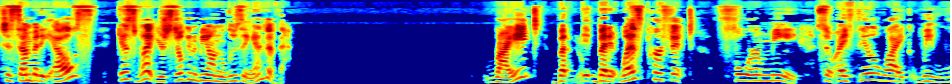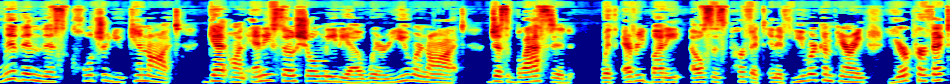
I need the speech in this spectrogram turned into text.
to somebody else, guess what? You're still going to be on the losing end of that. Right? But yep. it, but it was perfect for me. So I feel like we live in this culture you cannot get on any social media where you are not just blasted with everybody else's perfect. And if you were comparing your perfect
